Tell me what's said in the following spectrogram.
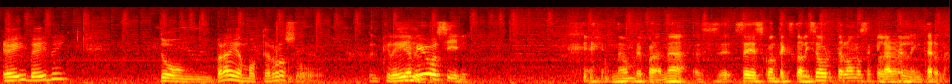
Hey, baby. Don Brian Monterroso. Increíble. amigos, sí. no, hombre, para nada. Se, se descontextualizó, ahorita lo vamos a aclarar en la interna.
